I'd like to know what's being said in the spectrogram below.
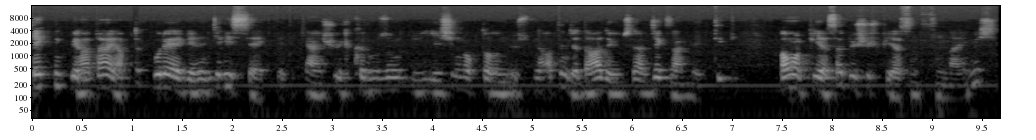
teknik bir hata yaptık. Buraya gelince hisse ekledik. Yani şu kırmızı yeşil noktalının üstüne atınca daha da yükselecek zannettik. Ama piyasa düşüş piyasasındaymış.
